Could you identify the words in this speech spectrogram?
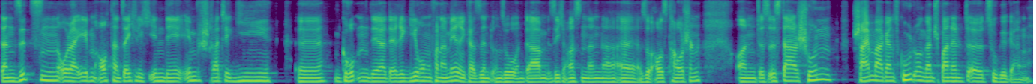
dann sitzen oder eben auch tatsächlich in der Impfstrategie äh, Gruppen der, der Regierung von Amerika sind und so und da sich auseinander, äh, also austauschen. Und es ist da schon scheinbar ganz gut und ganz spannend äh, zugegangen.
